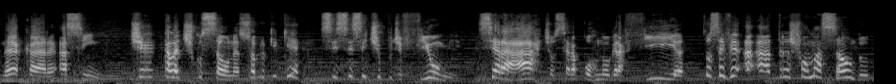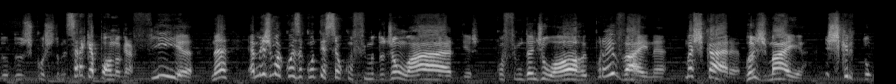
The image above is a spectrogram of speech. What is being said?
né, cara, assim, tinha aquela discussão, né, sobre o que que é, se, se esse tipo de filme, se era arte ou se era pornografia. Então você vê a, a transformação do- do- dos costumes. Será que é pornografia, né? É a mesma coisa aconteceu com o filme do John Waters, com o filme do Andy Warhol e por aí vai, né? Mas, cara, Rosmaier, escritor,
